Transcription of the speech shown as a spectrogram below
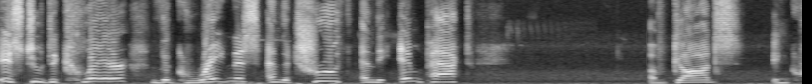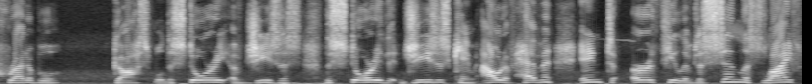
is to declare the greatness and the truth and the impact of God's incredible gospel, the story of Jesus, the story that Jesus came out of heaven into earth. He lived a sinless life.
